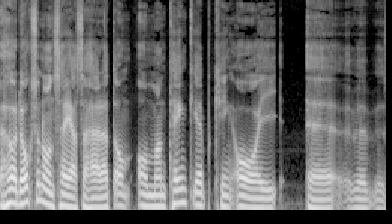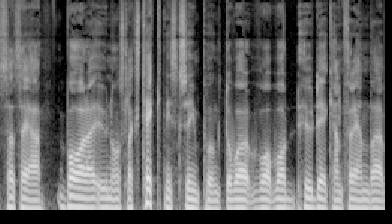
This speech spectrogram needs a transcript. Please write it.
jag hörde också någon säga så här att om, om man tänker kring AI eh, så att säga bara ur någon slags teknisk synpunkt och vad, vad, vad, hur det kan förändra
